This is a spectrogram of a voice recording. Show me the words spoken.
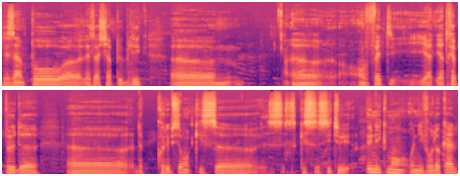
des impôts, euh, les achats publics, en fait, il y, a très peu de, de corruption qui se, qui se situe uniquement au niveau local.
